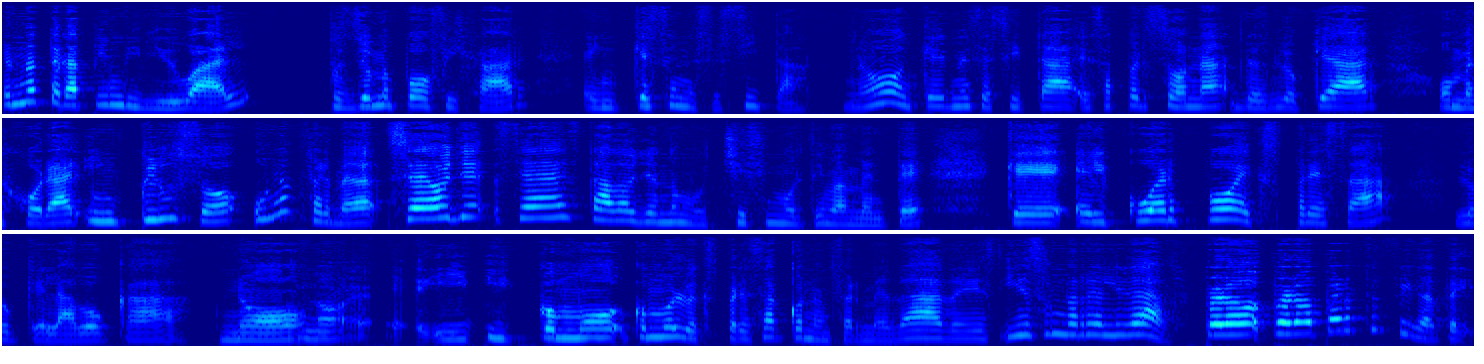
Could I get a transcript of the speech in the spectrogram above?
En una terapia individual, pues yo me puedo fijar en qué se necesita, ¿no? En qué necesita esa persona desbloquear o mejorar incluso una enfermedad. Se oye, se ha estado oyendo muchísimo últimamente que el cuerpo expresa lo que la boca no, No, eh, y, y cómo, cómo lo expresa con enfermedades, y es una realidad. Pero, pero aparte, fíjate,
